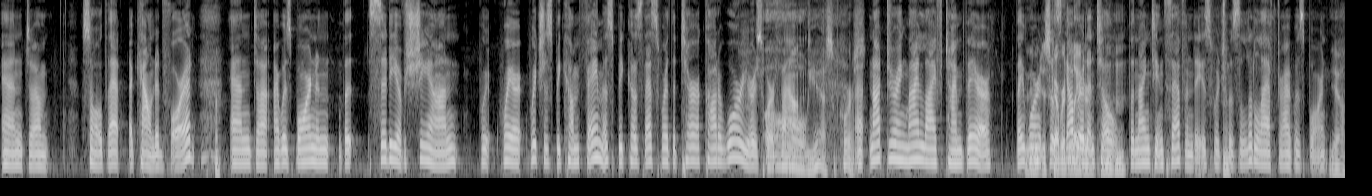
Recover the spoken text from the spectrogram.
and. Um, so that accounted for it. and uh, I was born in the city of Xi'an, where which has become famous because that's where the terracotta warriors were oh, found. Oh, yes, of course. Uh, not during my lifetime there. They, they weren't were discovered, discovered until mm-hmm. the 1970s, which mm. was a little after I was born. Yeah.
